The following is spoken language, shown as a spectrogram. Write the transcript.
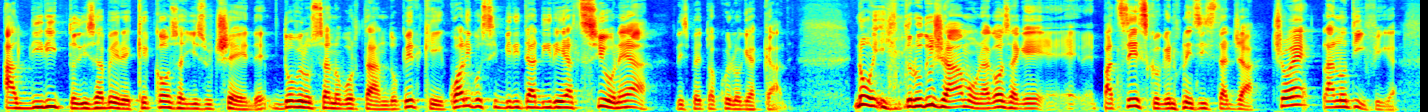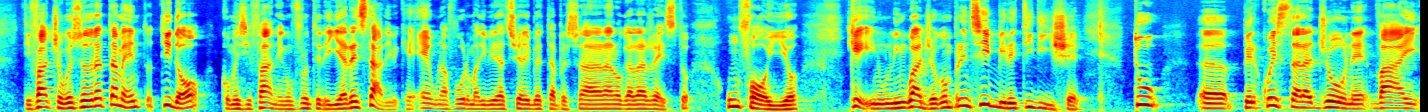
ha diritto di sapere che cosa gli succede, dove lo stanno portando, perché, quali possibilità di reazione ha rispetto a quello che accade. Noi introduciamo una cosa che è pazzesco che non esista già, cioè la notifica. Ti faccio questo trattamento, ti do, come si fa nei confronti degli arrestati, perché è una forma di violazione della libertà personale analoga all'arresto, un foglio che in un linguaggio comprensibile ti dice tu eh, per questa ragione vai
